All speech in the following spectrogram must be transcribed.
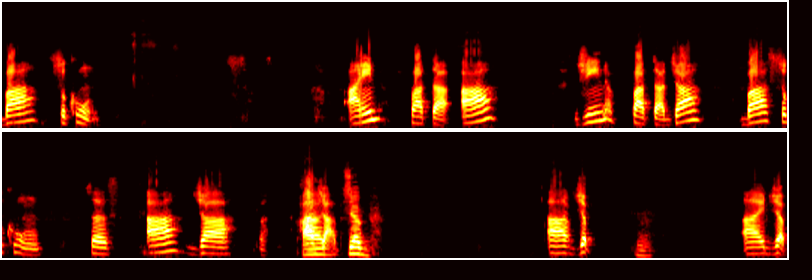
Ba, Sukun. Ain, Fata, A. Jin, Fata, Ja, Ba, Sukun. Says, A, Ja, Ajab. Ajab. Ajab. Hmm. Ajab.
